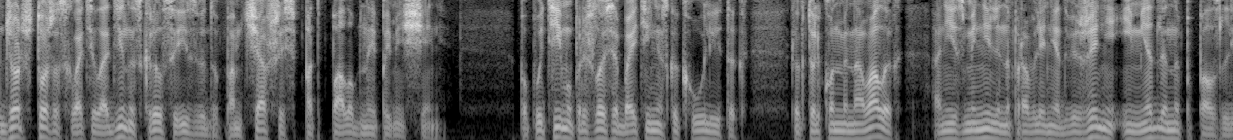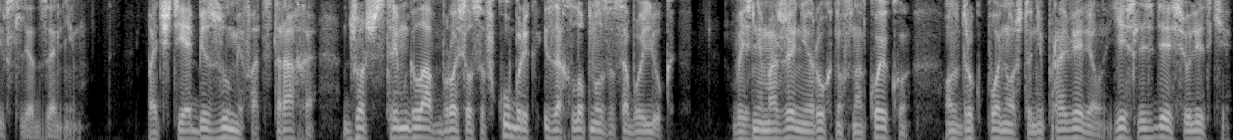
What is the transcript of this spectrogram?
Джордж тоже схватил один и скрылся из виду, помчавшись под палубные помещения. По пути ему пришлось обойти несколько улиток. Как только он миновал их, они изменили направление движения и медленно поползли вслед за ним. Почти обезумев от страха, Джордж стремглав бросился в кубрик и захлопнул за собой люк. В изнеможении, рухнув на койку, он вдруг понял, что не проверил, есть ли здесь улитки.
